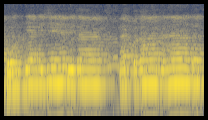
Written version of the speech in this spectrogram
వ్యాహృదిష్టధ్య విజ భృత్య నిషేవిత తత్వాసన తత్వ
